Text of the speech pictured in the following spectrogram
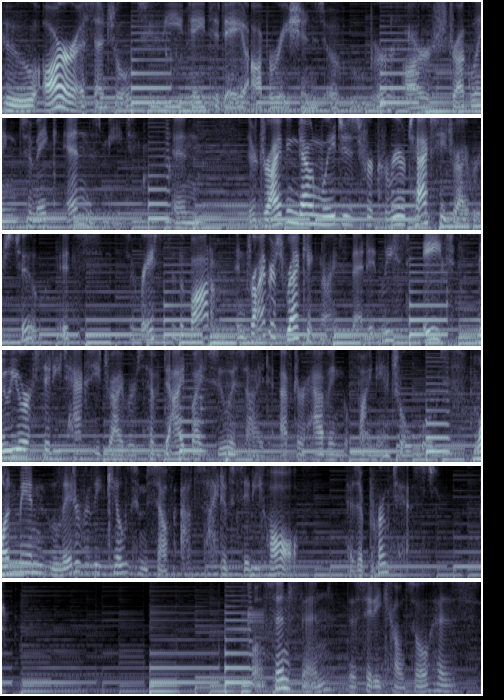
who are essential to the day to day operations of Uber, are struggling to make ends meet. And they're driving down wages for career taxi drivers, too. It's, it's a race to the bottom. And drivers recognize that at least eight New York City taxi drivers have died by suicide after having financial woes. One man literally killed himself outside of City Hall as a protest. Well, since then, the city council has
